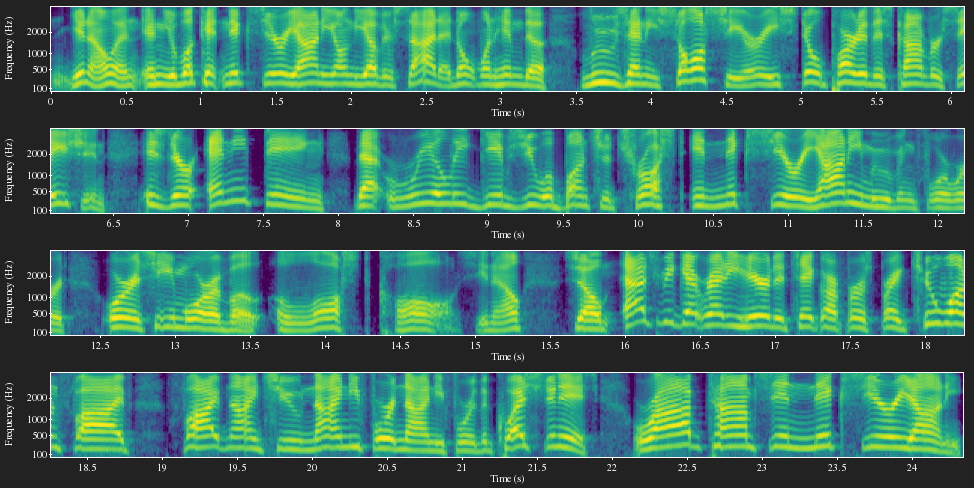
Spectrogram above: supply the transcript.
you know, and, and you look at Nick Sirianni on the other side. I don't want him to lose any sauce here. He's still part of this conversation. Is there anything that really gives you a bunch of trust in Nick Sirianni moving forward, or is he more of a, a lost cause, you know? So as we get ready here to take our first break, 215 592 9494. The question is Rob Thomson, Nick Sirianni.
